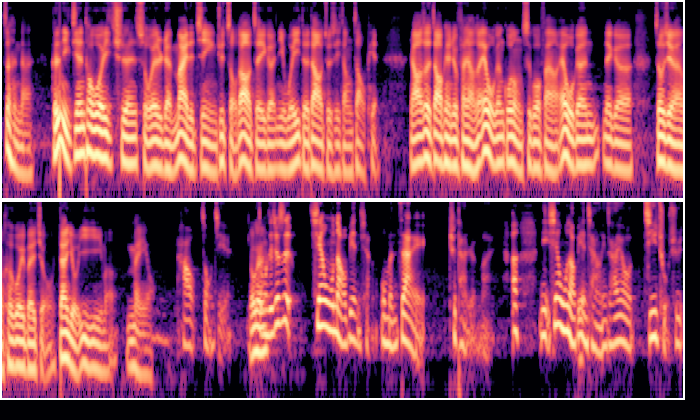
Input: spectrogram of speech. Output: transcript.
这很难。可是你今天透过一圈所谓的人脉的经营去走到这个，你唯一得到的就是一张照片，然后这个照片就分享说：“哎，我跟郭董吃过饭啊，哎，我跟那个周杰伦喝过一杯酒。”但有意义吗？没有。好，总结。OK，总结就是先无脑变强，我们再去谈人脉啊。你先无脑变强，你才有基础去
